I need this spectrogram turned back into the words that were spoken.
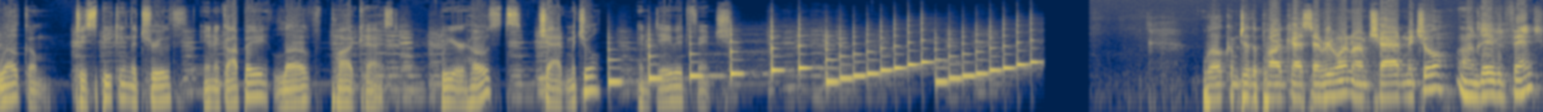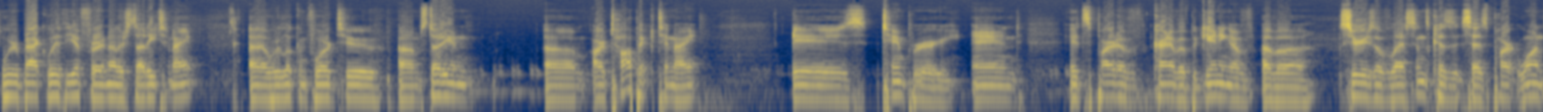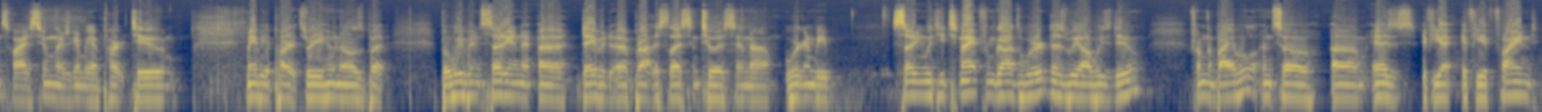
Welcome to Speaking the Truth in Agape Love podcast. We are hosts, Chad Mitchell and David Finch. Welcome to the podcast, everyone. I'm Chad Mitchell. I'm David Finch. We're back with you for another study tonight. Uh, we're looking forward to um, studying. Um, our topic tonight is temporary, and it's part of kind of a beginning of, of a series of lessons because it says part one. So I assume there's going to be a part two, maybe a part three. Who knows? But but we've been studying. Uh, David uh, brought this lesson to us, and uh, we're going to be studying with you tonight from God's Word, as we always do, from the Bible. And so, um, as if you if you find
